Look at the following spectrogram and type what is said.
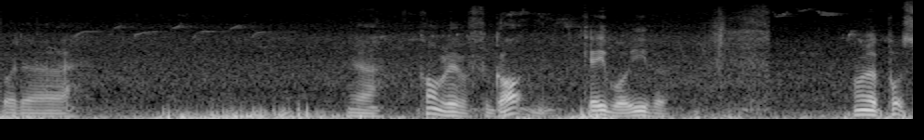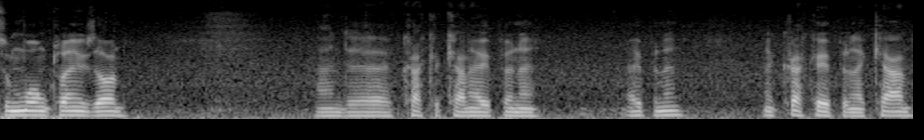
But uh, yeah, can't believe I've forgotten cable either. I'm gonna put some warm clothes on and uh, crack a can opener, opening, and crack open a can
